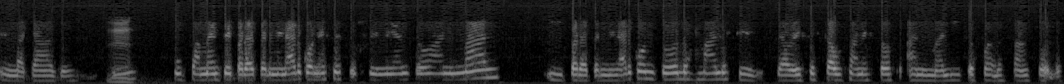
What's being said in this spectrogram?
en la calle. Mm. Justamente para terminar con ese sufrimiento animal y para terminar con todos los males que, a veces causan estos animalitos cuando están solos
